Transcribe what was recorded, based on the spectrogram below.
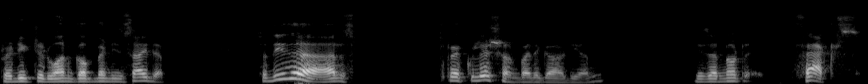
predicted one government insider. So these are speculation by the Guardian. These are not facts.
